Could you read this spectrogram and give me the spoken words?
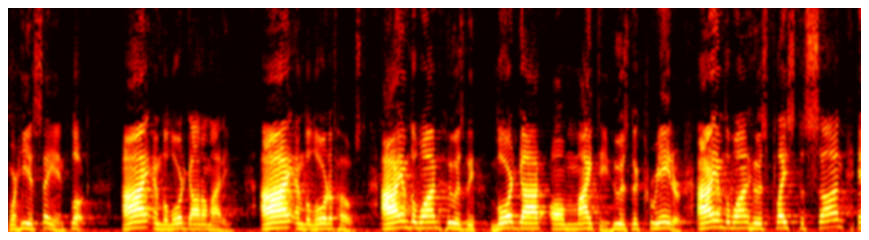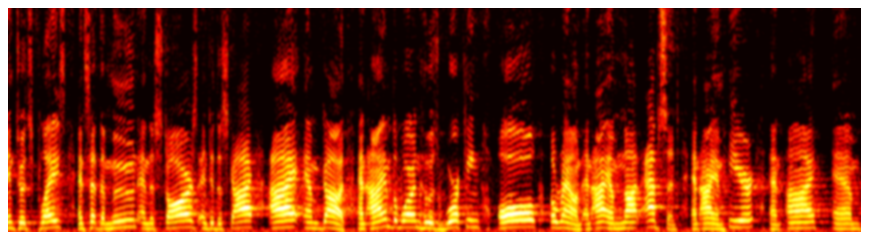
where He is saying, Look, I am the Lord God Almighty. I am the Lord of hosts. I am the one who is the Lord God Almighty, who is the Creator. I am the one who has placed the sun into its place and set the moon and the stars into the sky. I am God. And I am the one who is working all around. And I am not absent. And I am here. And I am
